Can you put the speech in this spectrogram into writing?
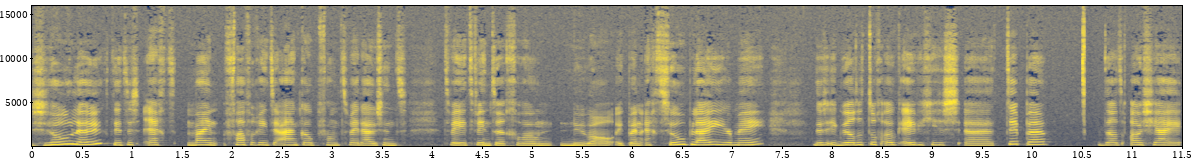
zo leuk. Dit is echt mijn favoriete aankoop van 2022. Gewoon nu al. Ik ben echt zo blij hiermee. Dus ik wilde toch ook eventjes uh, tippen dat als jij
